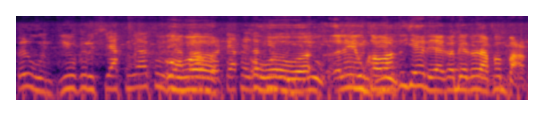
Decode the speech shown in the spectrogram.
પેલું ઊંધિયું પેલું શાકની આતું રે. આપણા બટાકા નથી ઊંધિયું. અલે એવું ખવાતું છે રે આગળ બે આગળ આપણ ભાગ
